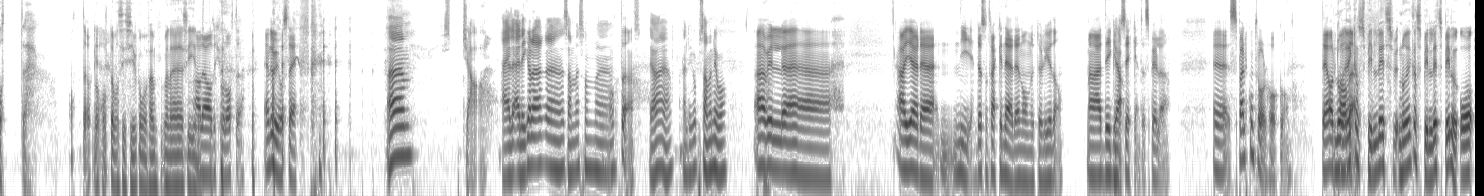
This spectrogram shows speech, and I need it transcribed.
åtte. Åtte, OK. Nå holdt jeg på å si 7,5, men jeg gi Ja, det hadde du ikke fått lov til. Enn du, Jostein? Um, ja jeg, jeg ligger der uh, samme som uh, Åtte? Ja, ja. Jeg ligger på samme nivå. Jeg vil uh, Jeg gir det ni. Det som trekker ned, det er noen av lydene. Men jeg digger Ja. musikken til spillet. Uh, spillkontroll, Håkon. Det er Når jeg, kan spille et, sp- når jeg kan spille et spill, og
